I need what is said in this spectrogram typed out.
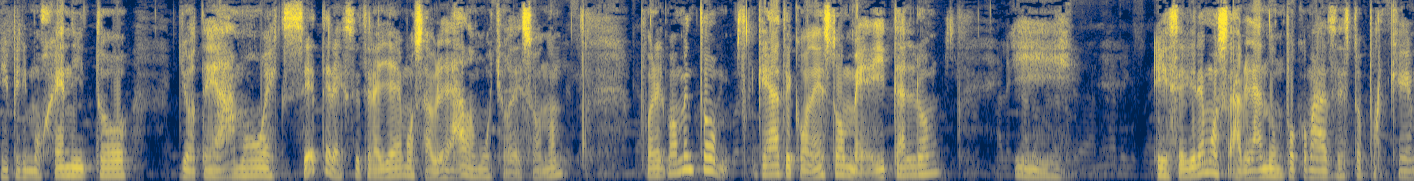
mi primogénito, yo te amo, etcétera, etcétera. Ya hemos hablado mucho de eso, ¿no? Por el momento, quédate con esto, medítalo y y seguiremos hablando un poco más de esto porque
